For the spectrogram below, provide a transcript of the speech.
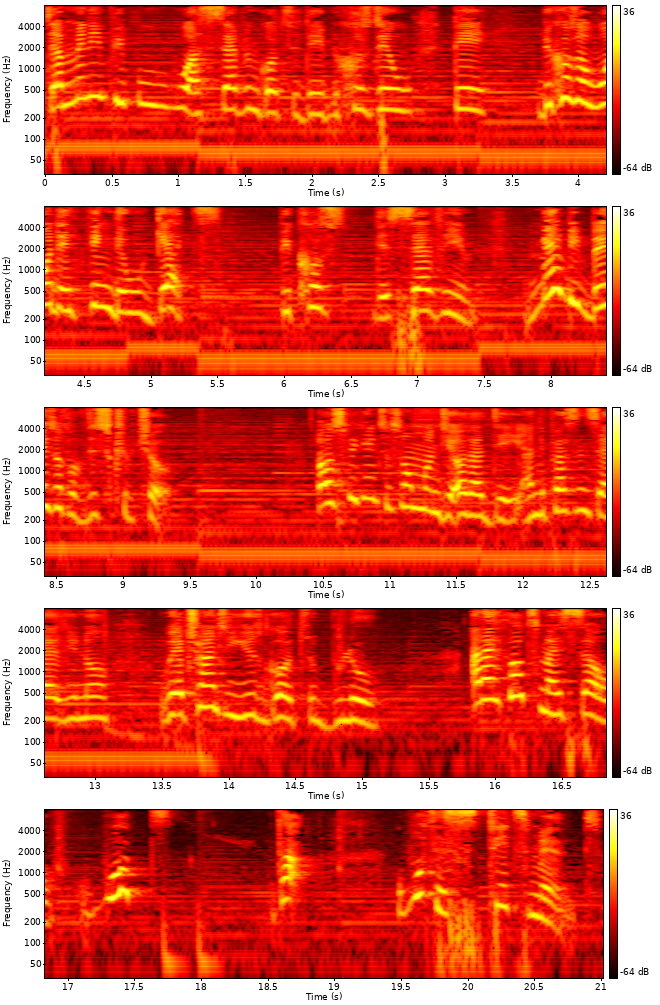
There are many people who are serving God today because they they because of what they think they will get because they serve Him. Maybe based off of this scripture. I was speaking to someone the other day, and the person said, "You know, we're trying to use God to blow," and I thought to myself, "What that? What a statement!"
